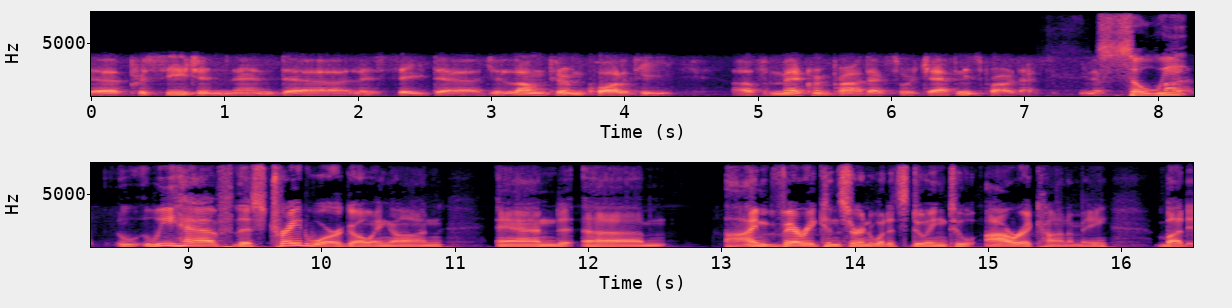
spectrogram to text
the precision and uh, let's say the, the long term quality of American products or Japanese products. You know. so we we have this trade war going on and um, I'm very concerned what it's doing to our economy but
